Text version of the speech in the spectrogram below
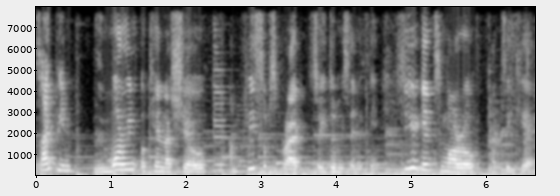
type in the Morin Okenla Show and please subscribe so you don't miss anything. See you again tomorrow and take care.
